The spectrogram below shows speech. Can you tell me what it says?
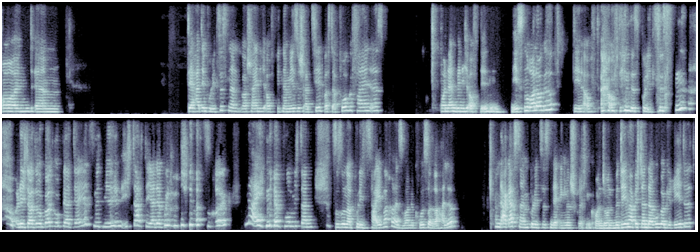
Und ähm, der hat den Polizisten dann wahrscheinlich auf Vietnamesisch erzählt, was da vorgefallen ist. Und dann bin ich auf den nächsten Roller gehüpft den auf, auf den des Polizisten. Und ich dachte, oh Gott, wo fährt der jetzt mit mir hin? Ich dachte ja, der bringt mich wieder zurück. Nein, er fuhr mich dann zu so einer Polizeiwache, also war eine größere Halle. Und da gab es einen Polizisten, der Englisch sprechen konnte. Und mit dem habe ich dann darüber geredet,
